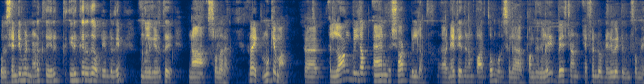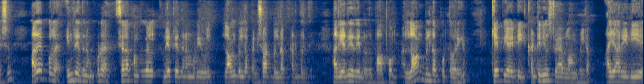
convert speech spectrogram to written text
ஒரு சென்டிமெண்ட் நடக்க இருக் இருக்கிறது அப்படின்றதையும் உங்களுக்கு எடுத்து நான் சொல்லுறேன் ரைட் முக்கியமாக long buildup and short buildup நேற்றைய தினம் பார்த்தோம் ஒரு சில பங்குகளை based on F and derivative information அதே போல் இன்றைய தினம் கூட சில பங்குகள் நேற்றைய தினம் முடிவில் long buildup and short buildup நடந்திருக்கு. அது எது எது என்றது பார்ப்போம். லாங் பில்டப் பொறுத்த வரைக்கும் KPIT continues to have long buildup IREDA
